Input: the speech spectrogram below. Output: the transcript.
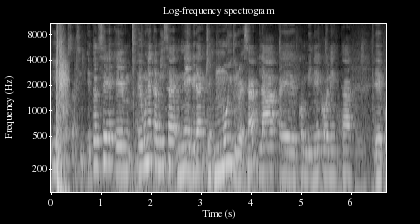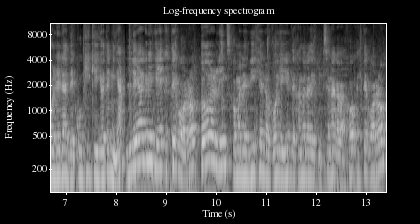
Y cosas así. Entonces em, es una camisa negra que es muy gruesa. La eh, combiné con esta eh, polera de cookie que yo tenía. Le agregué este gorro. Todos los links, como les dije, los voy a ir dejando en la descripción acá abajo. Este gorro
